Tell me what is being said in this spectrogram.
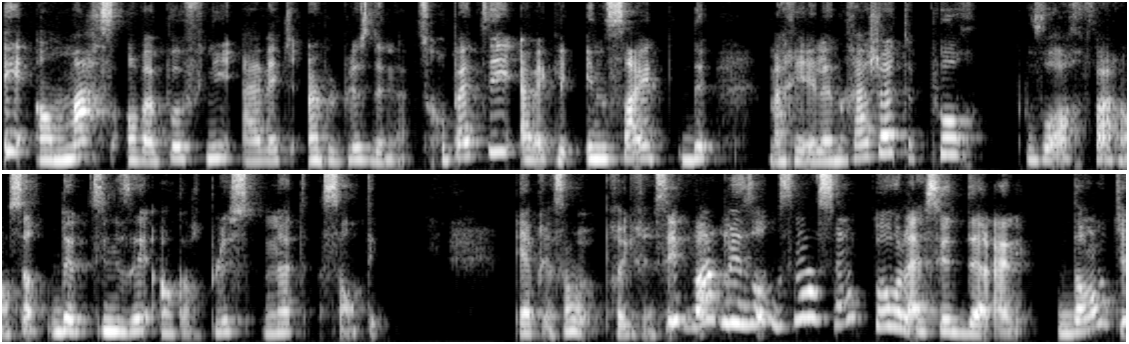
Et en mars, on va peaufiner avec un peu plus de naturopathie, avec les insights de Marie-Hélène Rajotte pour pouvoir faire en sorte d'optimiser encore plus notre santé. Et après ça, on va progresser vers les autres dimensions pour la suite de l'année. Donc,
